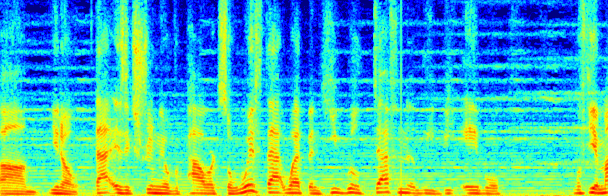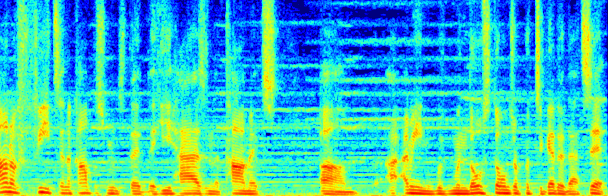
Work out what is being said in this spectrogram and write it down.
um, you know that is extremely overpowered. So with that weapon, he will definitely be able, with the amount of feats and accomplishments that, that he has in the comics. Um, I, I mean, when those stones are put together, that's it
